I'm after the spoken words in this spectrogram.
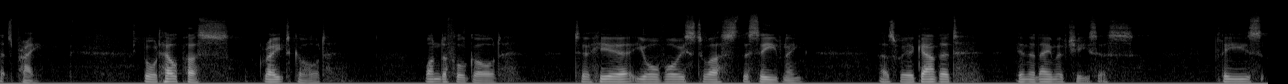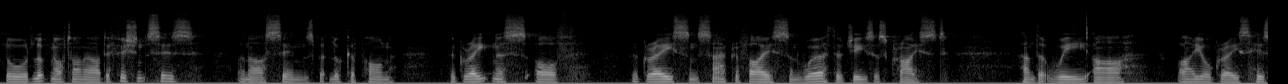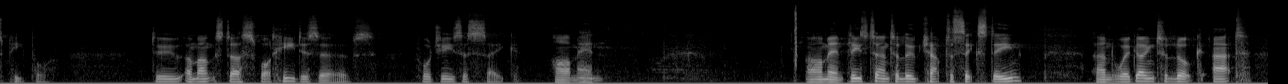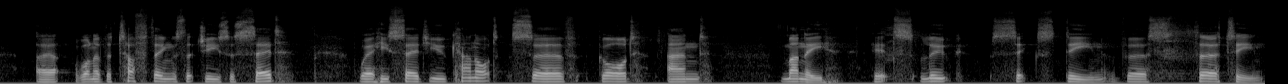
Let's pray. Lord, help us, great God, wonderful God, to hear your voice to us this evening as we are gathered in the name of Jesus. Please, Lord, look not on our deficiencies and our sins, but look upon the greatness of the grace and sacrifice and worth of Jesus Christ, and that we are, by your grace, his people. Do amongst us what he deserves for Jesus' sake. Amen. Amen. Please turn to Luke chapter 16, and we're going to look at uh, one of the tough things that Jesus said, where he said, You cannot serve God and money. It's Luke 16, verse 13.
